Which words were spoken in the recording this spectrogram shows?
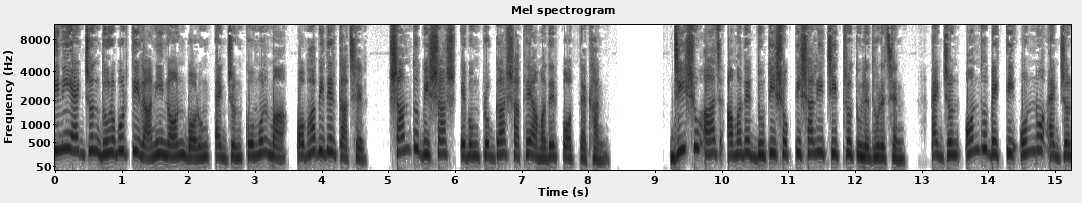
তিনি একজন দূরবর্তী রানী নন বরং একজন কোমল মা, অভাবীদের কাছের, শান্ত বিশ্বাস এবং প্রজ্ঞার সাথে আমাদের পথ দেখান। যিশু আজ আমাদের দুটি শক্তিশালী চিত্র তুলে ধরেছেন, একজন অন্ধ ব্যক্তি অন্য একজন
